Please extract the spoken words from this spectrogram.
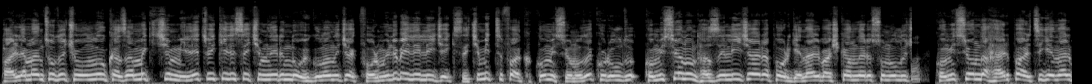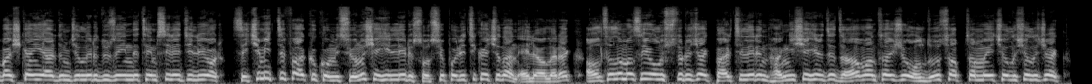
Parlamentoda çoğunluğu kazanmak için milletvekili seçimlerinde uygulanacak formülü belirleyecek Seçim İttifakı Komisyonu da kuruldu. Komisyonun hazırlayacağı rapor genel başkanlara sunulacak. Komisyonda her parti genel başkan yardımcıları düzeyinde temsil ediliyor. Seçim İttifakı Komisyonu şehirleri sosyopolitik açıdan ele alarak altılı masayı oluşturacak partilerin hangi şehirde daha avantajlı olduğu saptanmaya çalışılacak.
